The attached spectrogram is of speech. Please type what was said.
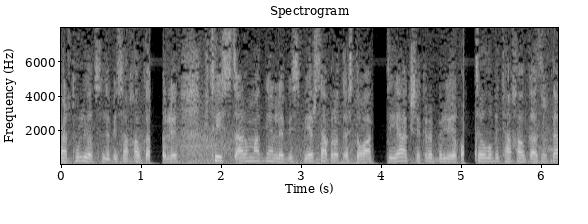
ქართული ოცნების ახალგაზრდული ფრთის წარმომადგენლების მიერ საპროტესტო აქცია. აქ შეკრებილი იყო ცეულობით ახალგაზრდა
